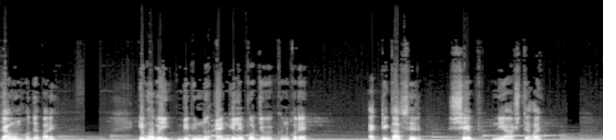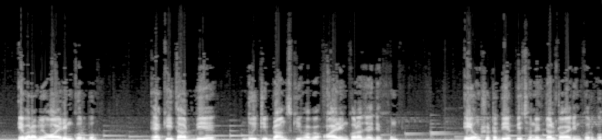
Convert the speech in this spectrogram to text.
কেমন হতে পারে। এভাবেই বিভিন্ন অ্যাঙ্গেলে পর্যবেক্ষণ করে একটি গাছের শেপ নিয়ে আসতে হয়। এবার আমি ওয়ারিং করব। একই তার দিয়ে দুইটি ব্রাঞ্চ কীভাবে ওয়ারিং করা যায় দেখুন। এই অংশটা দিয়ে পেছনের ডালটা ওয়ারিং করব।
